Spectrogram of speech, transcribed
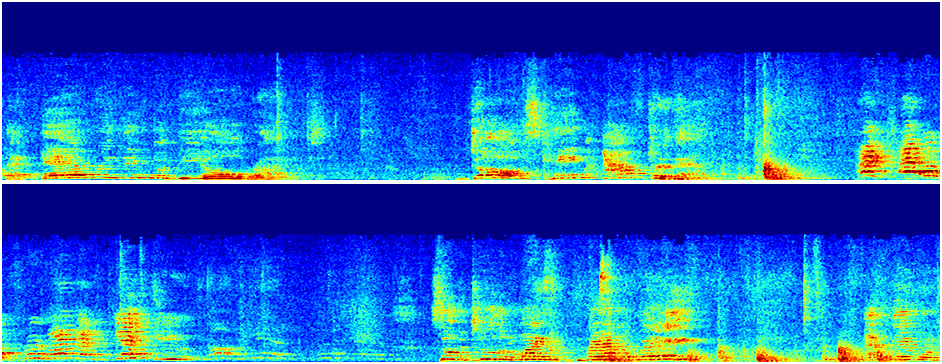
Thought that everything would be all right, dogs came after them. So the two little mice ran away, and they were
